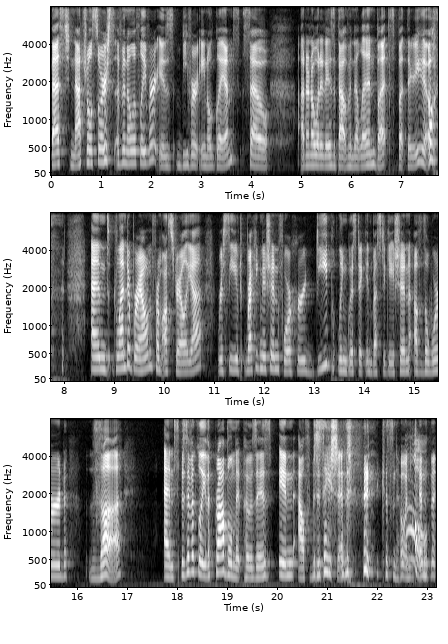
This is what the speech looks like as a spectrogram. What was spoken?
best natural source of vanilla flavor is beaver anal glands. So I don't know what it is about vanilla and butts, but there you go. and Glenda Browne from Australia received recognition for her deep linguistic investigation of the word the and specifically the problem it poses in alphabetization because no one oh. can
